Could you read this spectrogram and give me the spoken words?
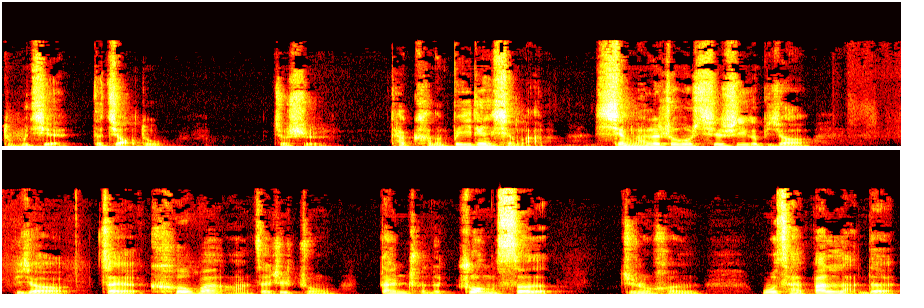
读解的角度？就是他可能不一定醒来了，醒来了之后，其实是一个比较比较在科幻啊，在这种单纯的撞色的这种很五彩斑斓的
